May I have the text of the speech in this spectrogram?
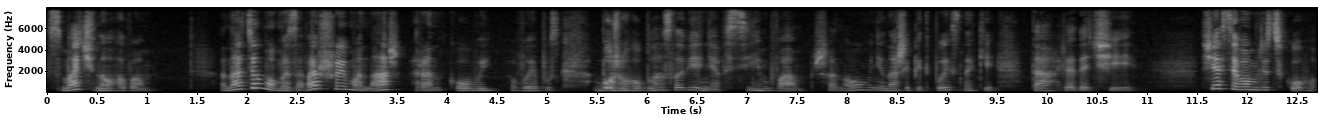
Смачного вам! На цьому ми завершуємо наш ранковий випуск. Божого благословення всім вам, шановні наші підписники та глядачі. Щастя вам людського,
